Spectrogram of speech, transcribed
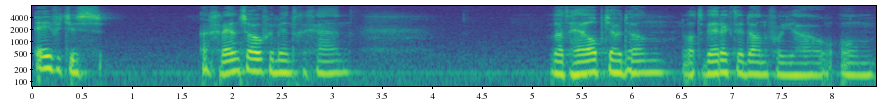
eventjes een grens over bent gegaan, wat helpt jou dan? Wat werkt er dan voor jou om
